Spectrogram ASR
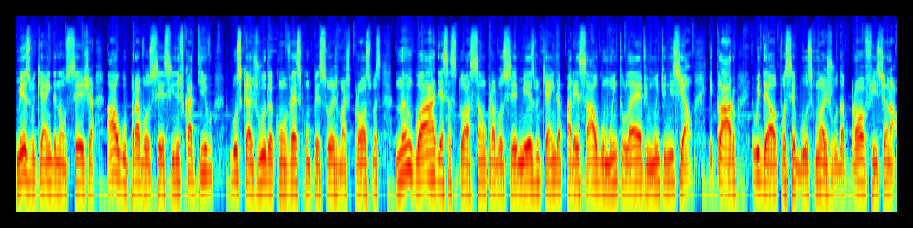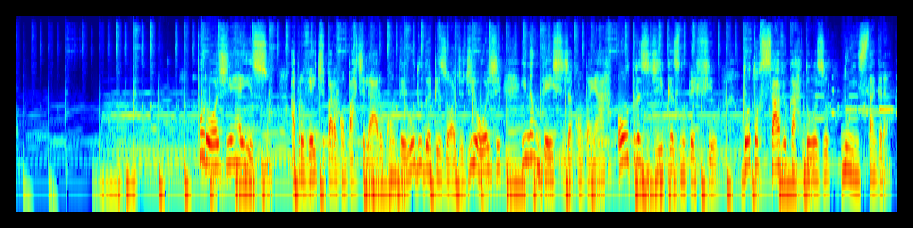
mesmo que ainda não seja algo para você significativo, busque ajuda, converse com pessoas mais próximas, não guarde essa situação para você mesmo que ainda pareça algo muito leve, muito inicial. E claro, o ideal é que você busque uma ajuda profissional. Por hoje é isso. Aproveite para compartilhar o conteúdo do episódio de hoje e não deixe de acompanhar outras dicas no perfil Dr. Sávio Cardoso no Instagram.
